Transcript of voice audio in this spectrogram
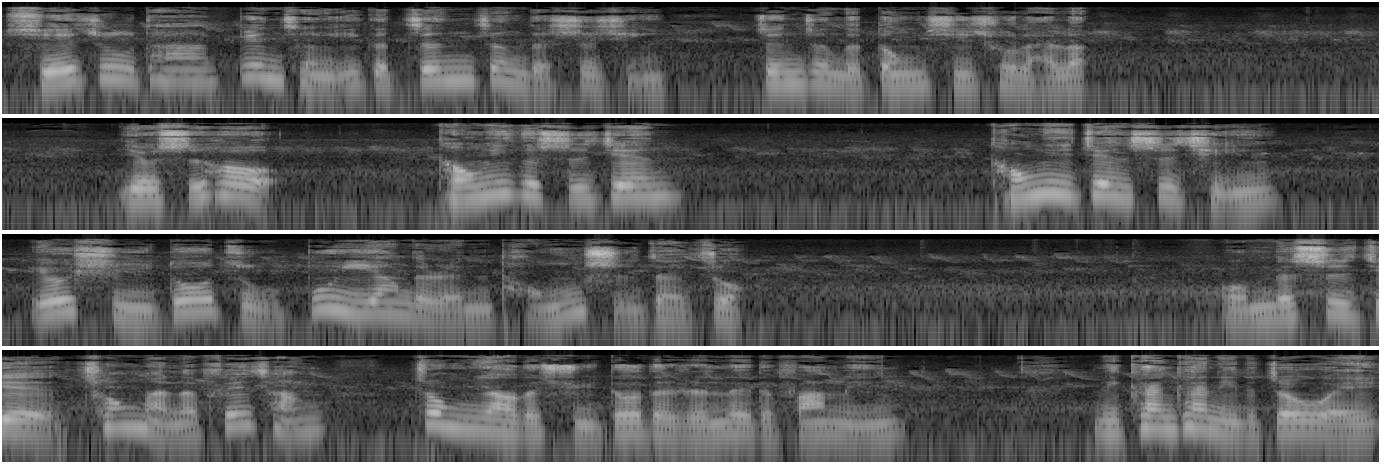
协助他变成一个真正的事情、真正的东西出来了。有时候，同一个时间，同一件事情。有许多组不一样的人同时在做，我们的世界充满了非常重要的许多的人类的发明。你看看你的周围，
